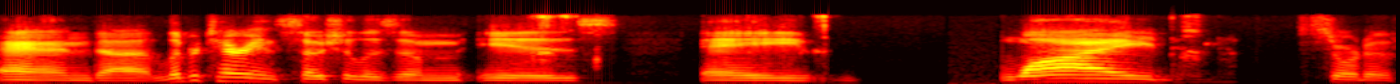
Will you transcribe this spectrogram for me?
And uh, libertarian socialism is a wide sort of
